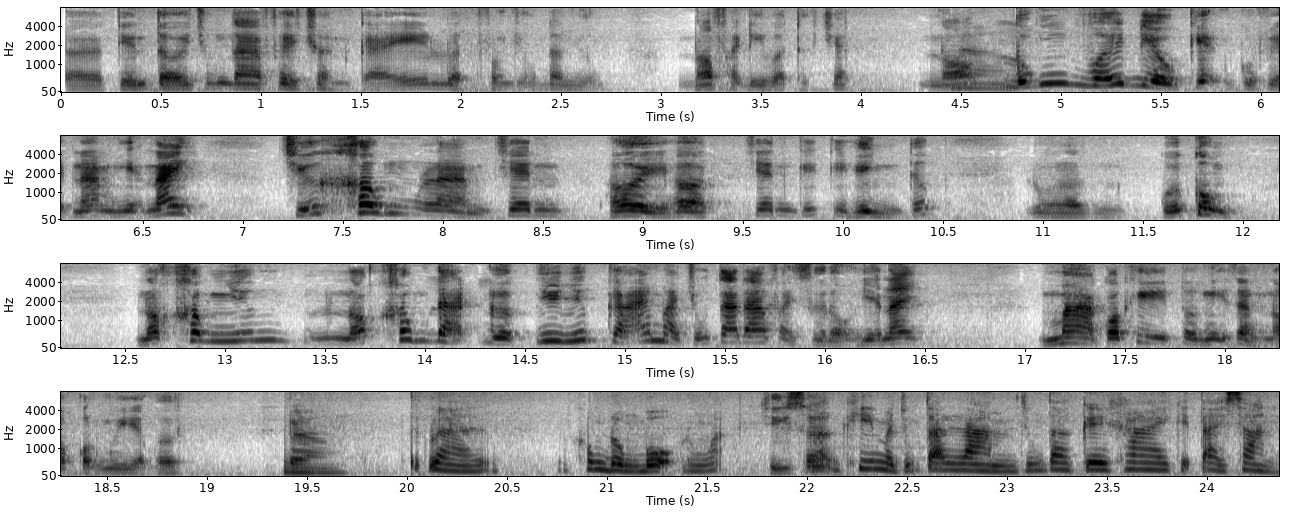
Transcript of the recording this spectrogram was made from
ờ, tiến tới chúng ta phê chuẩn cái luật phòng chống tham nhũng nó phải đi vào thực chất nó Vâng. đúng với điều kiện của Việt Nam hiện nay chứ không làm trên hời hợt trên cái, cái hình thức rồi là cuối cùng nó không những nó không đạt được như những cái mà chúng ta đang phải sửa đổi hiện nay mà có khi tôi nghĩ rằng nó còn nguy hiểm hơn. Vâng, tức là không đồng bộ đúng không ạ? Chính xác. Khi mà chúng ta làm chúng ta kê khai cái tài sản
